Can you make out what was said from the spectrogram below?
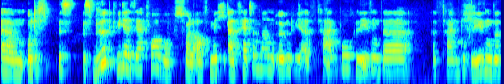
Ähm, und es, es, es wirkt wieder sehr vorwurfsvoll auf mich, als hätte man irgendwie als Tagebuchlesender, als Tagebuchlesende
